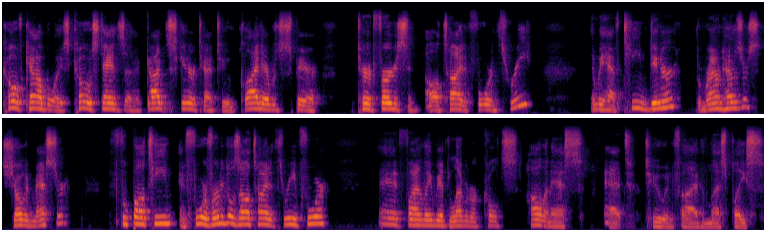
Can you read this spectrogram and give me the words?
Cove Cowboys, Cove Stanza, Guy Skinner Tattoo, Clyde Edwards Spare, Turd Ferguson, all tied at four and three. Then we have Team Dinner, the Roundhousers, Shogun Master, football team, and four verticals all tied at three and four. And finally, we have the Labrador Colts, Holland Ass at two and five in last place.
